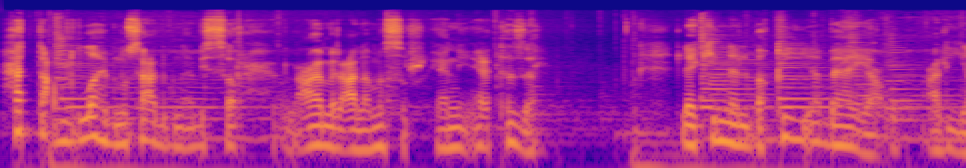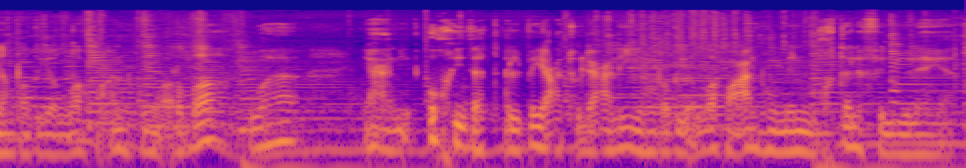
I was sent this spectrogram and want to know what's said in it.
حتى عبد الله بن سعد بن أبي السرح العامل على مصر يعني اعتزل لكن البقية بايعوا عليا رضي الله عنه وأرضاه ويعني أخذت البيعة لعلي رضي الله عنه من مختلف الولايات.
